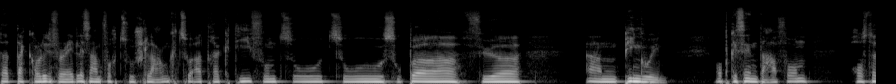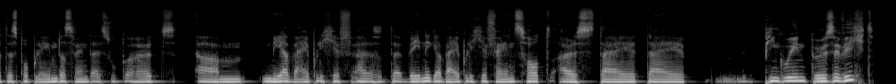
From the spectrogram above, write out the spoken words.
der, der Colin Farrell ist einfach zu schlank, zu attraktiv und zu, zu super für einen Pinguin. Abgesehen davon, hast halt das Problem, dass wenn dein Superheld ähm, mehr weibliche, also weniger weibliche Fans hat als dein, dein Pinguin-Bösewicht,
